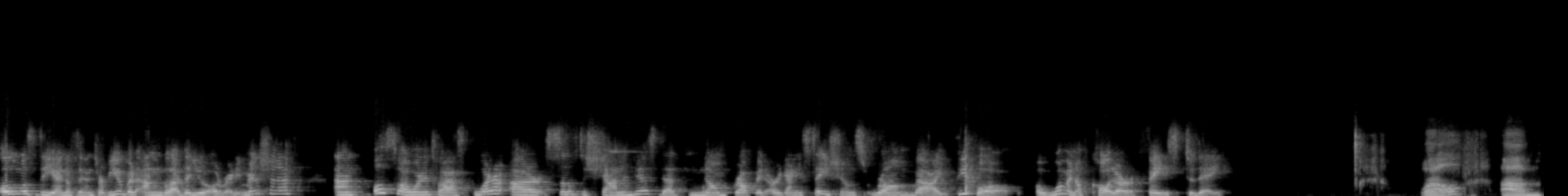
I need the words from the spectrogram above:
almost the end of the interview, but I'm glad that you already mentioned it. And also, I wanted to ask what are some of the challenges that nonprofit organizations run by people or women of color face today? Well, um,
